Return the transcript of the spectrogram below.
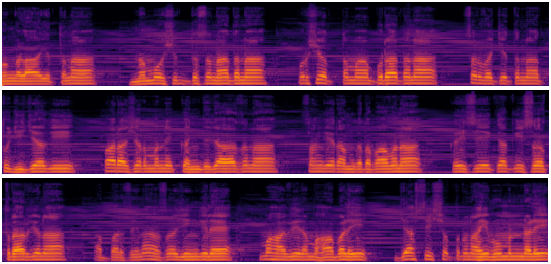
मंगळायतना नमो शुद्ध सनातना पुरुषोत्तमा पुरातना सर्वचेतना तुझी जगी पाराशर्मने कंजजासना संगे रामगत पावना कैसे एकाकी सहस्त्रार्जुना अपरसेना स जिंगिले महावीर महाबळी जास्ती शत्रू नाही भूमंडळी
